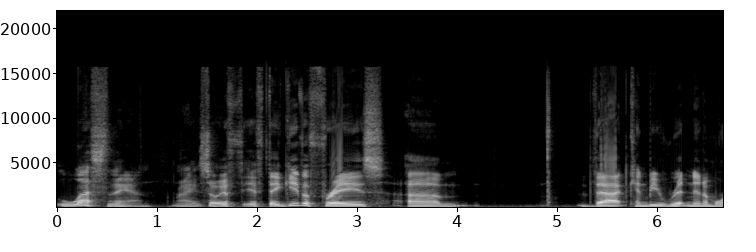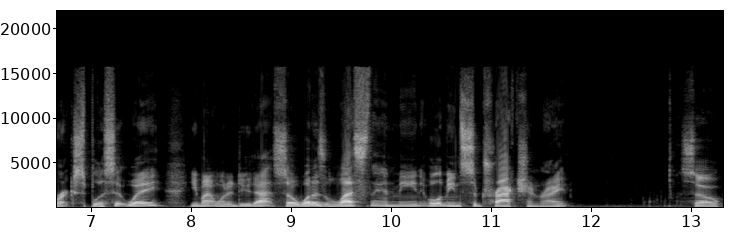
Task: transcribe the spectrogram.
less than, right? So if, if they give a phrase um, that can be written in a more explicit way, you might want to do that. So what does less than mean? Well, it means subtraction, right? So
